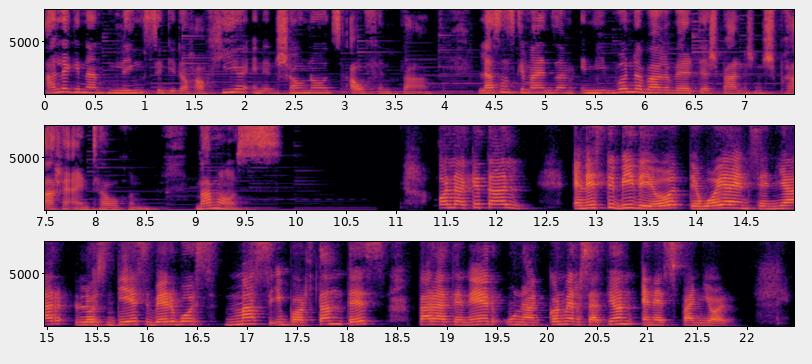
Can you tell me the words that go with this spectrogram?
Alle genannten Links sind jedoch auch hier in den Show Notes auffindbar. Lass uns gemeinsam in die wunderbare Welt der spanischen Sprache eintauchen. Vamos! Hola, ¿qué tal? En este video te voy a enseñar los 10 verbos más importantes para tener una conversación en español.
